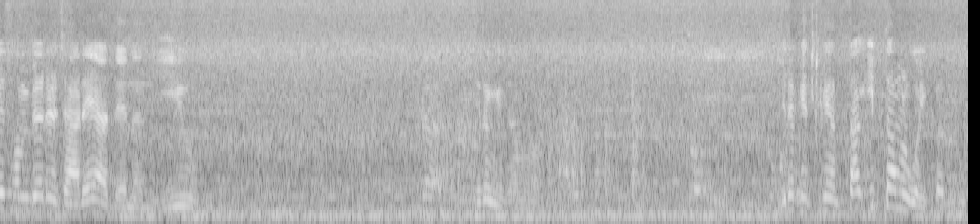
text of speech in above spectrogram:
조개 선별을 잘해야 되는 이유 이런 게 잘못 이렇게 그냥 딱 입 다물고 있거든요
